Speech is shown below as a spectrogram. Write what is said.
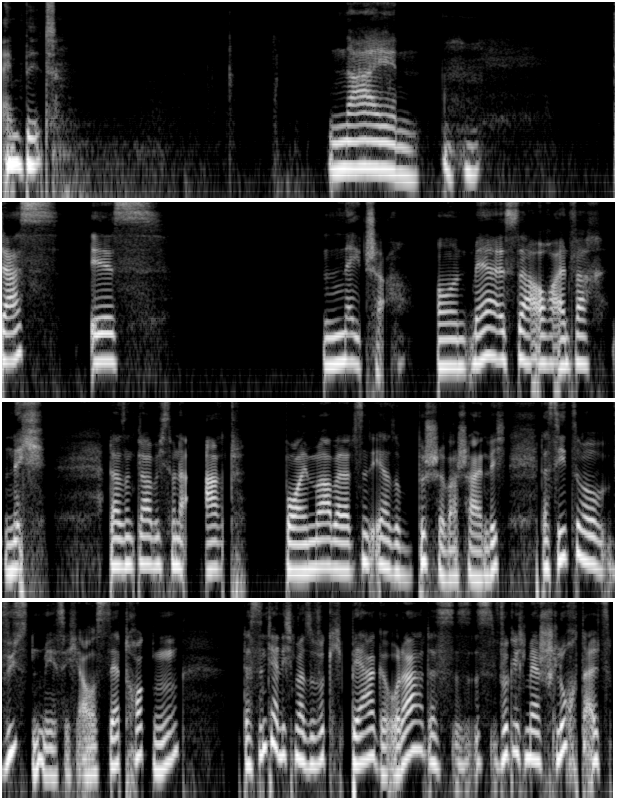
ein Bild. Nein. Das ist Nature. Und mehr ist da auch einfach nicht. Da sind, glaube ich, so eine Art Bäume, aber das sind eher so Büsche wahrscheinlich. Das sieht so wüstenmäßig aus, sehr trocken. Das sind ja nicht mal so wirklich Berge, oder? Das ist wirklich mehr Schlucht als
